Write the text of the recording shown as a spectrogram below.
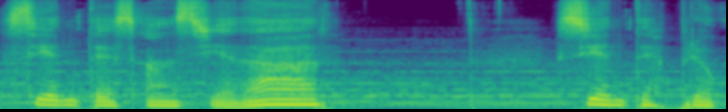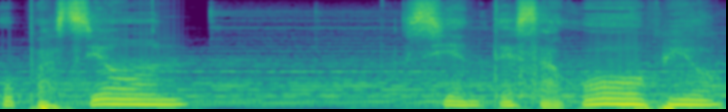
sientes ansiedad, sientes preocupación, sientes agobio,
